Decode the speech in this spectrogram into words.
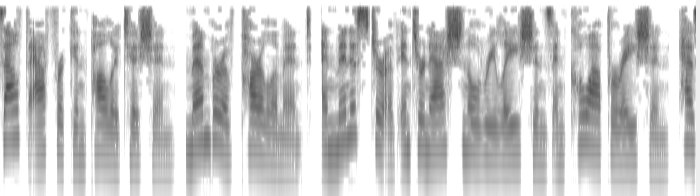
South African politician, Member of Parliament, and Minister of International Relations and Cooperation, has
